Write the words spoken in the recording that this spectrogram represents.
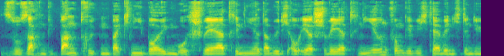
so Sachen wie Bankdrücken, bei Kniebeugen, wo ich schwer trainiere, da würde ich auch eher schwer trainieren vom Gewicht her, wenn ich denn die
